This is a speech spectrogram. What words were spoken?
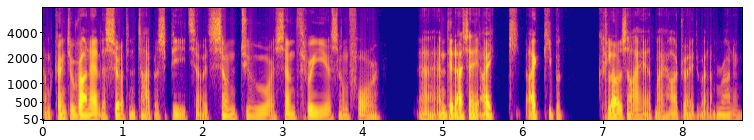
I'm going to run at a certain type of speed. So it's zone two or zone three or zone four. Uh, and did I say I, I keep a close eye at my heart rate when I'm running?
